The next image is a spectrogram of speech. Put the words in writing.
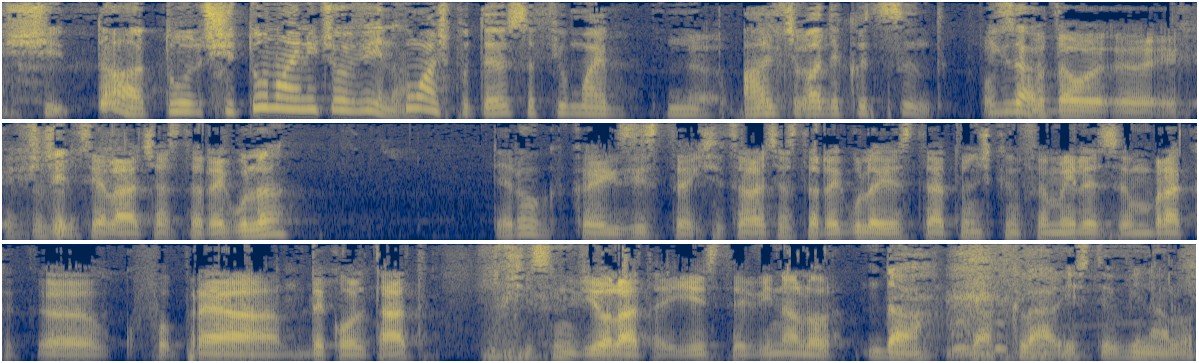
Și da, tu, și tu nu ai nicio vină. Cum aș putea eu să fiu mai altceva decât sunt? Pot Exact. să vă dau uh, excepție la această regulă? Te rog. Că există excepția la această regulă este atunci când femeile se îmbracă uh, cu fo- prea decoltat și sunt violate. Este vina lor. Da, da, clar, este vina lor.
